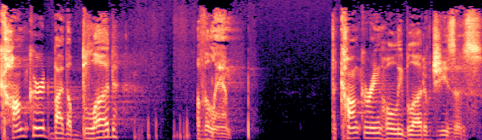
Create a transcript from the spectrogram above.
Conquered by the blood of the Lamb the conquering holy blood of Jesus.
